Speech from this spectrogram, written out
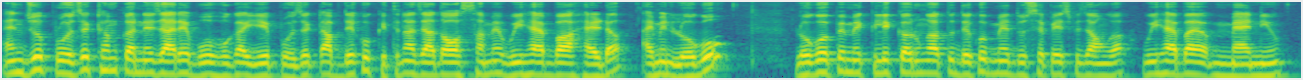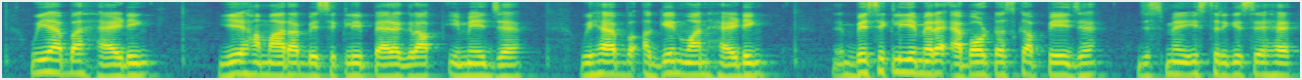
एंड जो प्रोजेक्ट हम करने जा रहे हैं, वो होगा ये प्रोजेक्ट आप देखो कितना ज़्यादा औसम है। We have a I mean logo logo पे मैं क्लिक करूँगा तो देखो मैं दूसरे पेज पे जाऊँगा। We have a menu we have a heading ये हमारा बेसिकली पैराग्राफ इमेज है। We have again one heading basically ये मेरा अबाउटस का पेज है, जिसमें इस तरीके से है।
